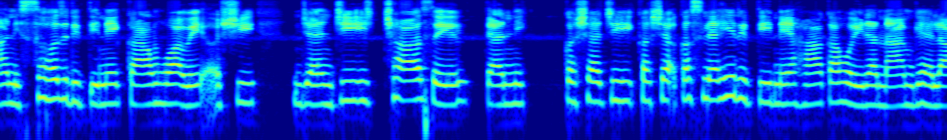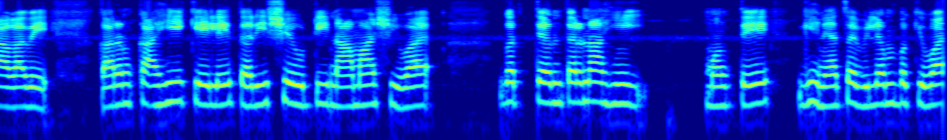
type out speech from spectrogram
आणि सहज रीतीने काम व्हावे अशी ज्यांची इच्छा असेल त्यांनी कशाची कशा कसल्याही रीतीने हा का होईना नाम घ्यायला लागावे. कारण काही केले तरी शेवटी नामाशिवाय गत्यंतर नाही. मग ते घेण्याचा विलंब किंवा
